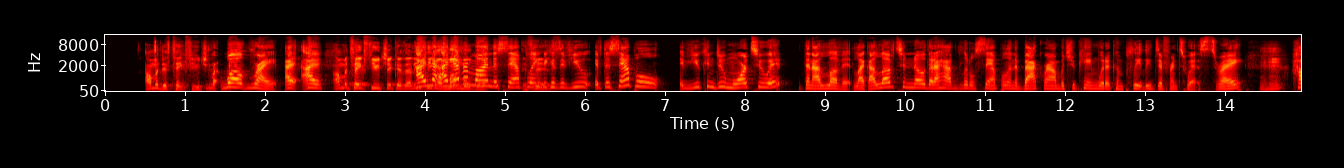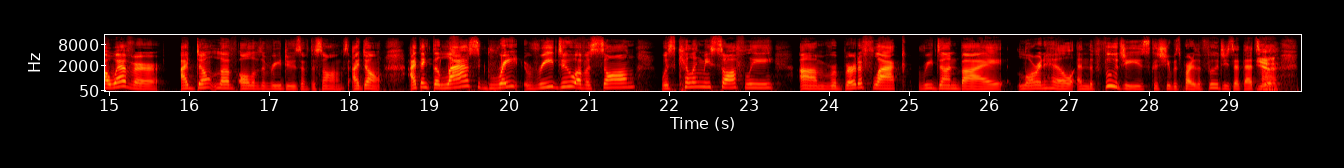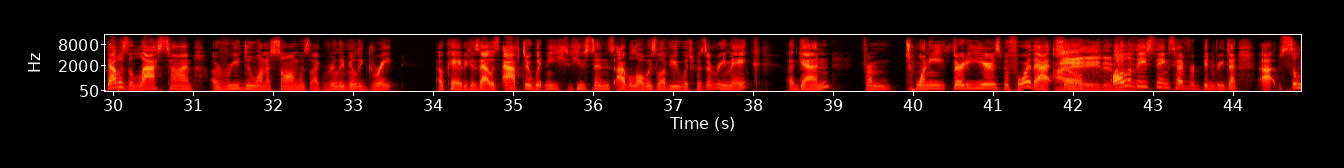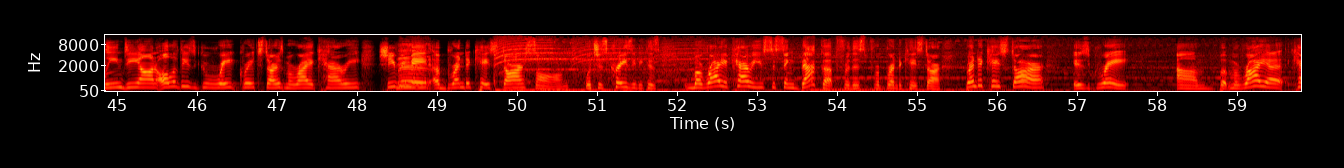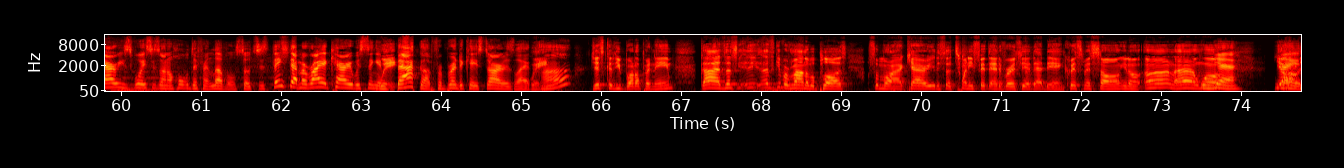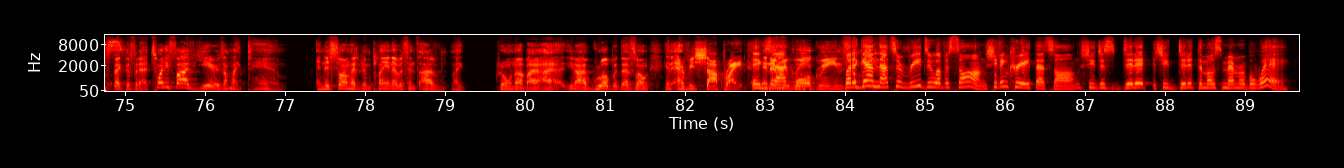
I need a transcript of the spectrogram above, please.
I'm gonna just take future. well, right. I, I I'm gonna take future because at least I, he ne- gonna I never mumble, mind but the sampling it's his. because if you if the sample if you can do more to it, then I love it. Like I love to know that I have a little sample in the background, but you came with a completely different twist, right? Mm-hmm. However, I don't love all of the redos of the songs. I don't. I think the last great redo of a song was "Killing Me Softly." Um, Roberta Flack redone by Lauryn Hill and the Fugees because she was part of the Fugees at that time. Yeah. That was the last time a redo on a song was like really, really great. Okay, because that was after Whitney Houston's I Will Always Love You, which was a remake again from 20, 30 years before that. So all of these things have been redone. Uh, Celine Dion, all of these great, great stars. Mariah Carey, she Man. remade a Brenda K. Starr song, which is crazy because Mariah Carey used to sing backup for this for Brenda K. Starr. Brenda K. Starr is great. Um, but Mariah Carey's voice is on a whole different level. So to think that Mariah Carey was singing Wait. backup for Brenda K. Starr is like, Wait. huh? Just because you brought up her name, guys, let's let's give a round of applause for Mariah Carey. This is the 25th anniversary of that damn Christmas song. You know, all I want. Yeah. Yo, I respect her for that. 25 years. I'm like, damn. And this song has been playing ever since I've like grown up. I, I you know, I grew up with that song in every shop right, in every Walgreens. But again, like, that's a redo of a song. She didn't create that song. She just did it. She did it the most memorable way,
